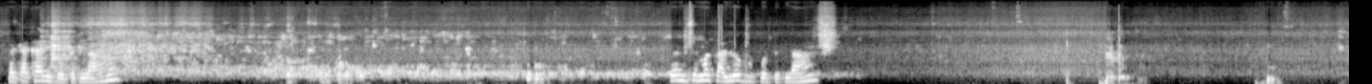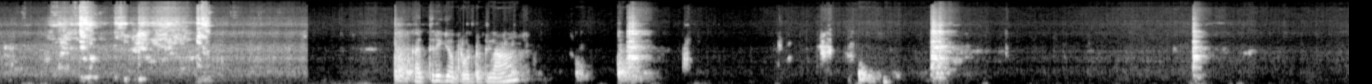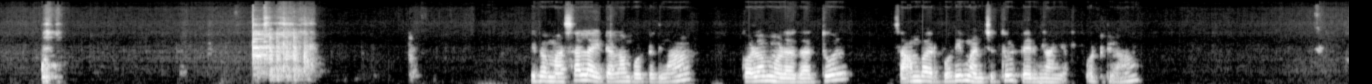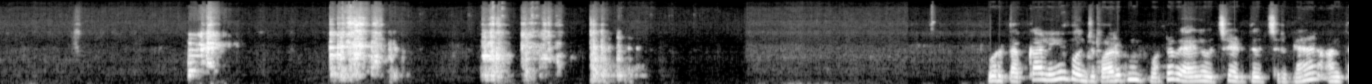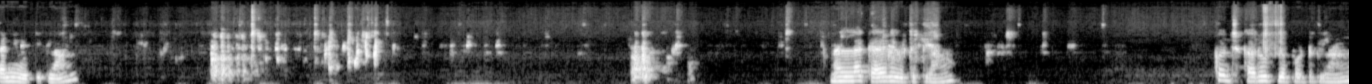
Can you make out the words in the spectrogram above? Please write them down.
இப்போ தக்காளி போட்டுக்கலாம். கொஞ்சமாக கல்லுப்பு போட்டுக்கலாம். கத்திரிக்காய் போட்டுக்கலாம். இப்போ மசாலா ஐட்டம்லாம் போட்டுக்கலாம். குழம்பு மிளகாத்தூள் சாம்பார் பொடி மஞ்சத்தூள் பெருங்காயம் போட்டுக்கலாம். ஒரு தக்காளியும் கொஞ்சம் பருப்பும் போட்டு வேக வச்சு எடுத்து வச்சிருக்கேன். அந்த தண்ணி ஊற்றிக்கலாம் நல்லா கிளறி விட்டுக்கலாம். கொஞ்சம் கருவேப்பிலை போட்டுக்கலாம்.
